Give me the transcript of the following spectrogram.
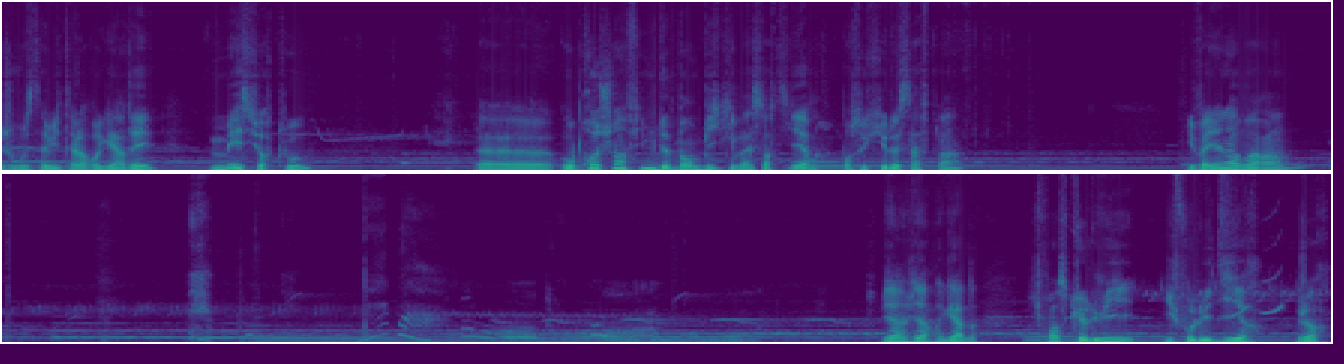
je vous invite à le regarder. Mais surtout, euh, au prochain film de Bambi qui va sortir, pour ceux qui ne le savent pas, il va y en avoir un. Viens, viens, regarde. Je pense que lui, il faut lui dire, genre,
